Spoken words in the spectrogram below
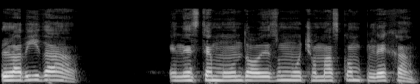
La vida en este mundo es mucho más compleja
